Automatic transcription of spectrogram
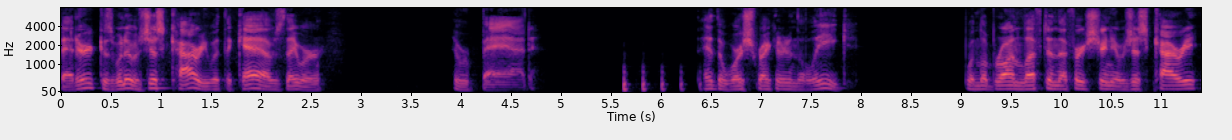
better because when it was just Kyrie with the Cavs, they were they were bad. They had the worst record in the league. When LeBron left in that first year and it was just Kyrie,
